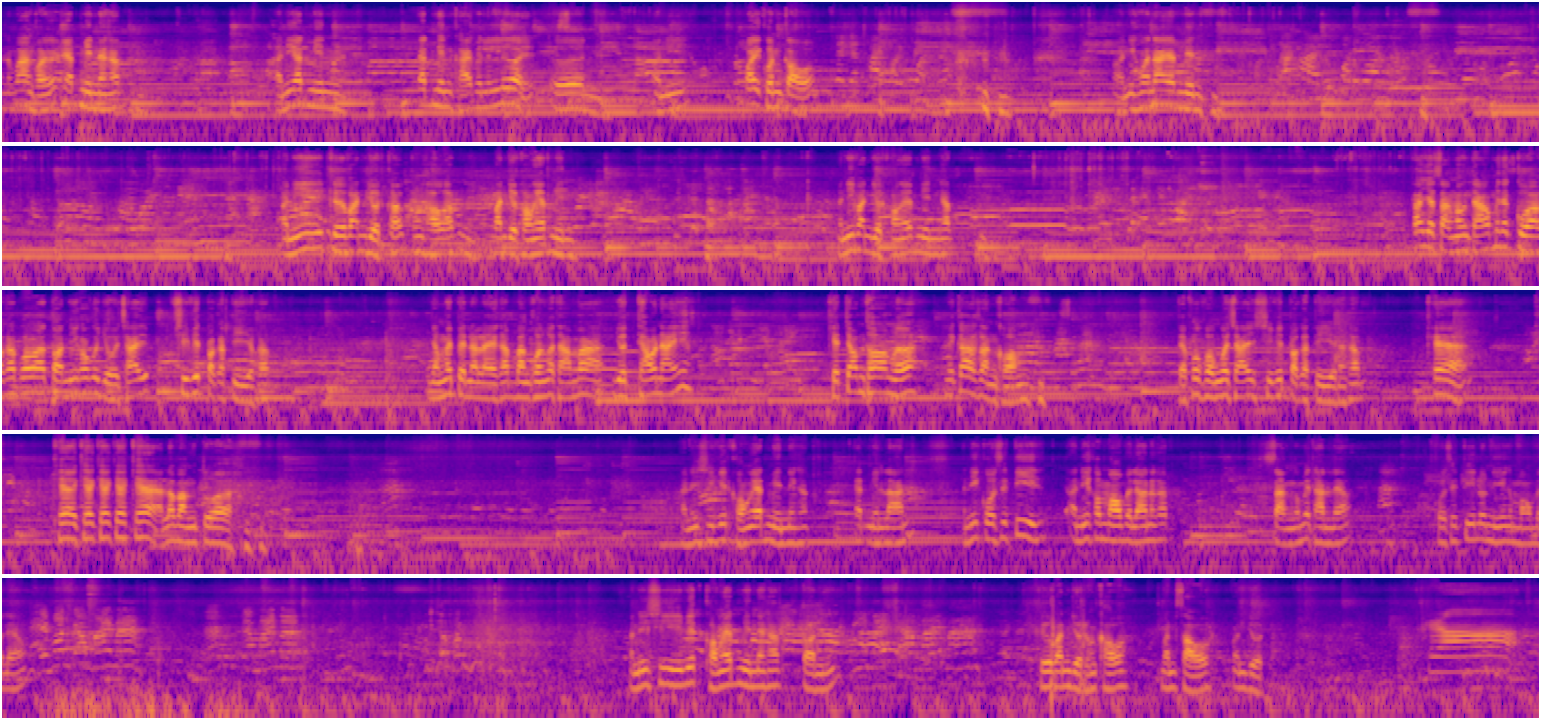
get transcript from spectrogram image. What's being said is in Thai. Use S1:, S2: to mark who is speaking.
S1: วันว่างของแอดมินนะครับ อันนี้แอดมิน แอดมินขายไปเรื่อยๆ เอินอันนี้อ้อยคนเก่า อันนี้หัวหน้าแอดมินอันนี้คือวันหยุดเขาของเขาครับ วันหยุดของแอดมิน อันนี้วันหยุดของแอดมินครับ ถ้าจะสั่งรองเท้าไม่ต้องกลัวครับ เพราะว่าตอนนี้เขาก็อยู่ใช้ชีวิตปกติอยู่ครับ ยังไม่เป็นอะไรครับ บางคนก็ถามว่าหยุดแถวไหน เขตจอมทองเหรอไม่กล้าสั่งของ แต่พวกผมก็ใช้ชีวิตปกติอยู่นะครับ แค่แค่แค่แค่แค่แค่ระวังตัว อันนี้ชีวิตของแอดมินนะครับ แอดมินร้าน อันนี้โกซิตี้ อันนี้เขาเมาไปแล้วนะครับ สั่งก็ไม่ทันแล้วโกซิตี้รุ่นนี้ก็เมาไปแล้ว
S2: เลมอนไปเอาไม้มาไปเอาไม้มา
S1: อันนี้ชีวิตของแอดมินนะครับ ตอนนี้
S2: มีไม้ไปเอาไม้มา
S1: คือวันหยุดของเขา วันเสาร์วันหยุด
S2: เ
